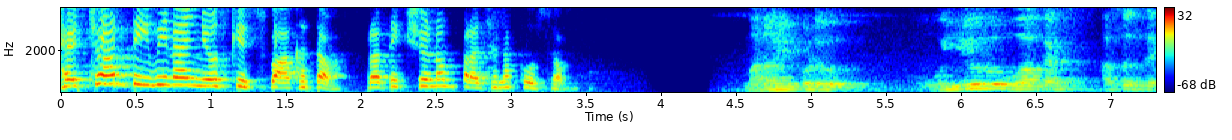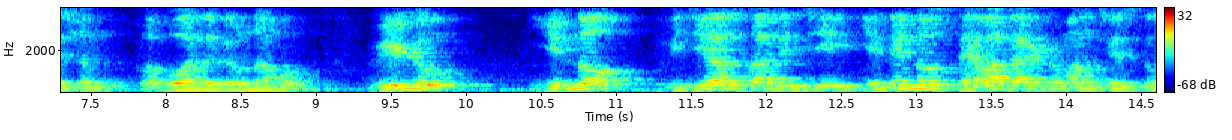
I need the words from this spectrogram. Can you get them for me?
హెచ్ఆర్ టీవీ నైన్ న్యూస్కి స్వాగతం. ప్రతిక్షణం ప్రజల కోసం. మనం ఇప్పుడు ఉయ్యూరు వాకర్స్ అసోసియేషన్ క్లబ్ వారి దగ్గర ఉన్నాము. వీళ్ళు ఎన్నో విజయాలు సాధించి ఎన్నెన్నో సేవా కార్యక్రమాలు చేస్తూ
